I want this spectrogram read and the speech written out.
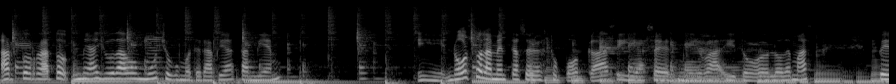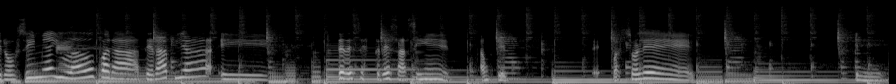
harto rato. Me ha ayudado mucho como terapia también. Y no solamente hacer este podcast y hacer mi radio y todo lo demás, pero sí me ha ayudado para terapia. Eh, te desestresa, así, aunque eh, pues suele eh,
